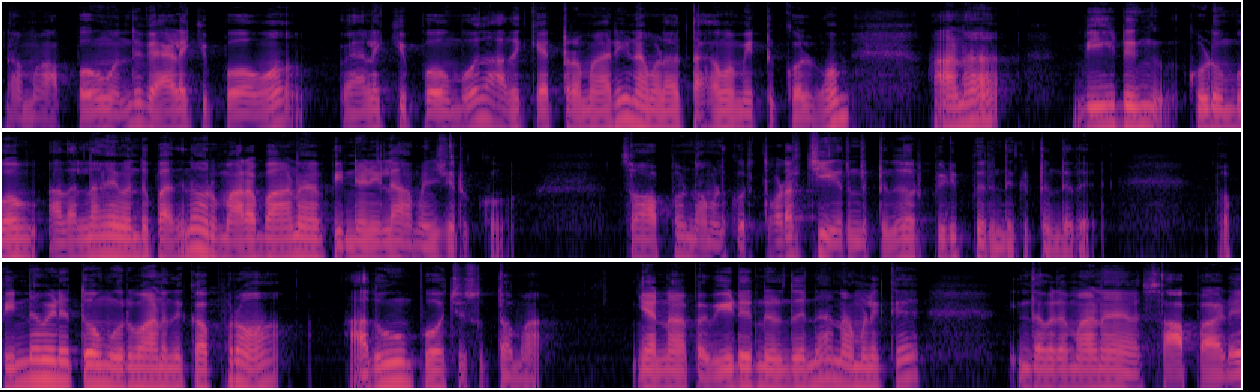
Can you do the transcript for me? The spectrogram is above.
நம்ம அப்போவும் வந்து வேலைக்கு போவோம். வேலைக்கு போகும்போது அதுக்கேற்ற மாதிரி நம்மளை தகவமைத்துக் கொள்வோம். ஆனால் வீடு, குடும்பம் அதெல்லாமே வந்து பார்த்திங்கன்னா ஒரு மரபான பின்னணியில் அமைஞ்சிருக்கும். ஸோ, அப்போ நம்மளுக்கு ஒரு தொடர்ச்சி இருந்துகிட்டு இருந்தது. ஒரு பிடிப்பு இருந்துக்கிட்டு இருந்தது. இப்போ பின்னவீனத்துவம் உருவானதுக்கப்புறம் அதுவும் போச்சு சுத்தமாக ஏன்னா, இப்போ வீடுன்னு இருந்ததுன்னா, நம்மளுக்கு இந்த விதமான சாப்பாடு,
